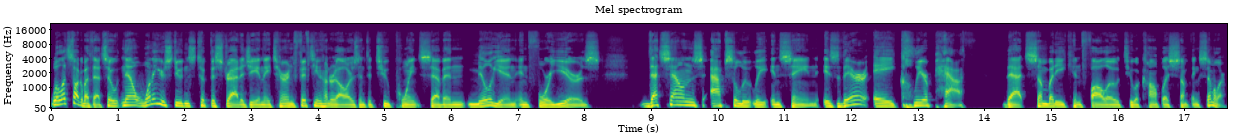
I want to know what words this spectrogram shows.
Well, let's talk about that. So now one of your students took this strategy and they turned $1,500 into 2.7 million in four years. That sounds absolutely insane. Is there a clear path that somebody can follow to accomplish something similar?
